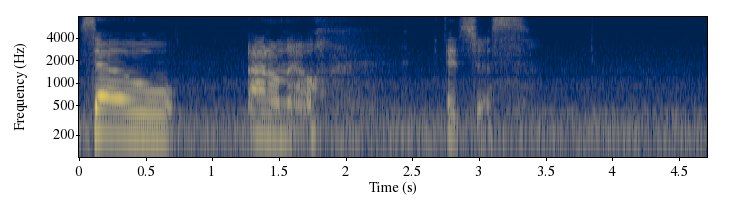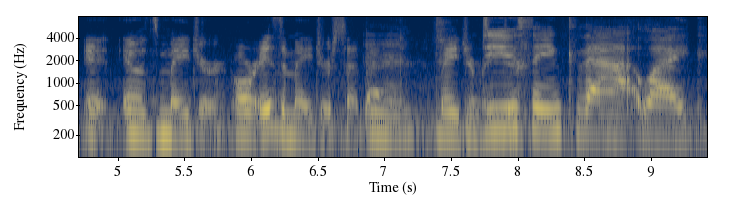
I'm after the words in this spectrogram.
so I don't know. It's just it it was major or is a major setback. Major major. Mm-hmm. Do you think that like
